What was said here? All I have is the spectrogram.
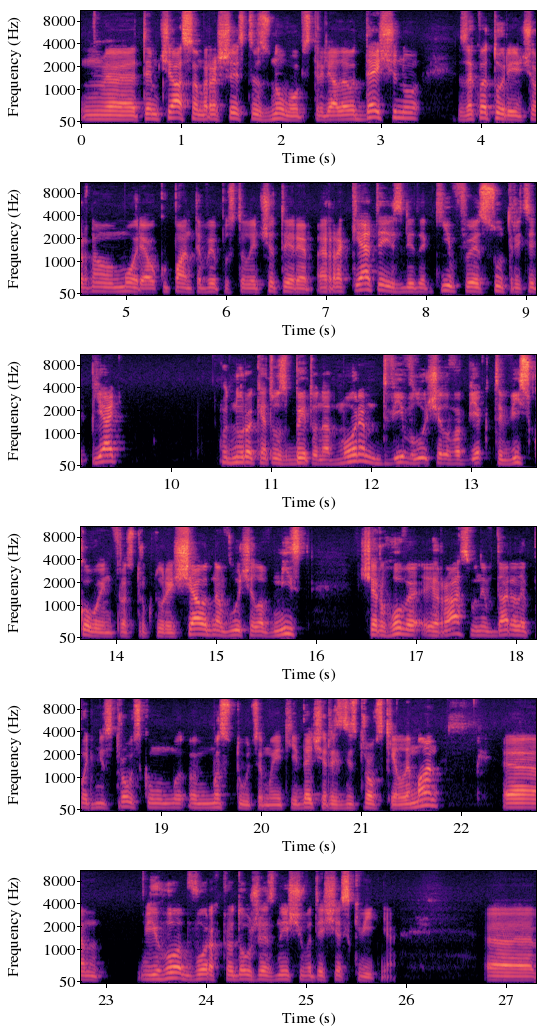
Е, тим часом рашисти знову обстріляли Одещину. З акваторії Чорного моря окупанти випустили чотири ракети із літаків Су-35. Одну ракету збито над морем, дві влучили в об'єкт військової інфраструктури. Ще одна влучила в міст. В черговий раз вони вдарили по Дністровському мосту, цьому, який йде через Дністровський лиман. Е, його ворог продовжує знищувати ще з квітня. Е,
